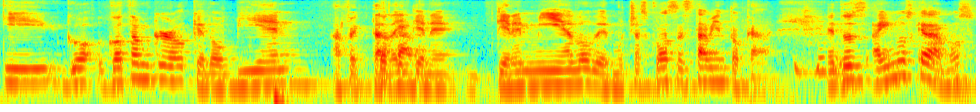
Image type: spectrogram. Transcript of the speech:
y Go- Gotham Girl quedó bien afectada Tocada. y tiene, tiene miedo de muchas cosas, está bien tocada. Entonces ahí nos quedamos.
